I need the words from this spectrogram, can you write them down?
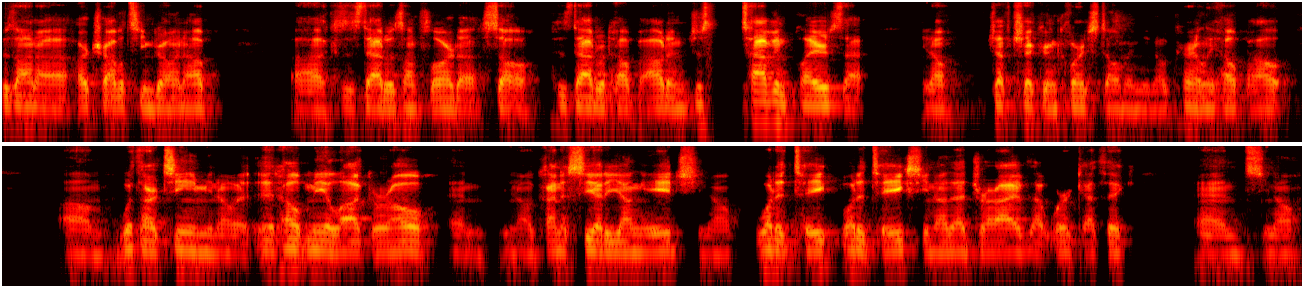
was on a, uh, our travel team growing up because uh, his dad was on Florida. So his dad would help out and just having players that, you know, Jeff Chychrun and Corey Stillman, you know, currently help out um, with our team, you know, it, it, helped me a lot grow and, you know, kind of see at a young age, you know, what it take, what it takes, you know, that drive, that work ethic. And, you know,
